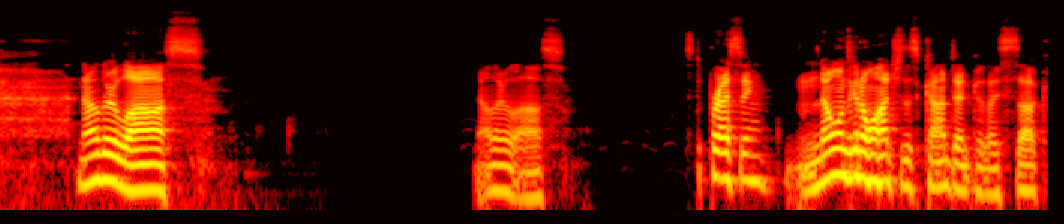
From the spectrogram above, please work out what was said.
Another loss. Another loss. It's depressing. No one's going to watch this content because I suck.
